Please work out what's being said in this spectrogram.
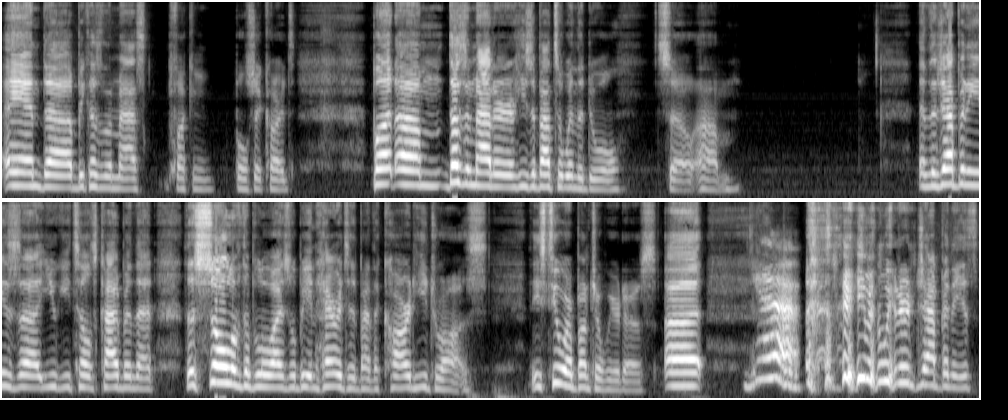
and, uh, because of the mask fucking bullshit cards. But, um, doesn't matter. He's about to win the duel. So, um. In the Japanese, uh, Yugi tells Kaiba that the soul of the Blue Eyes will be inherited by the card he draws. These two are a bunch of weirdos. Uh, Yeah. they're even weirder in Japanese.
